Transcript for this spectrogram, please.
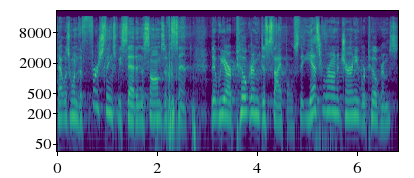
That was one of the first things we said in the Psalms of Ascent that we are pilgrim disciples. That yes, we're on a journey, we're pilgrims,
